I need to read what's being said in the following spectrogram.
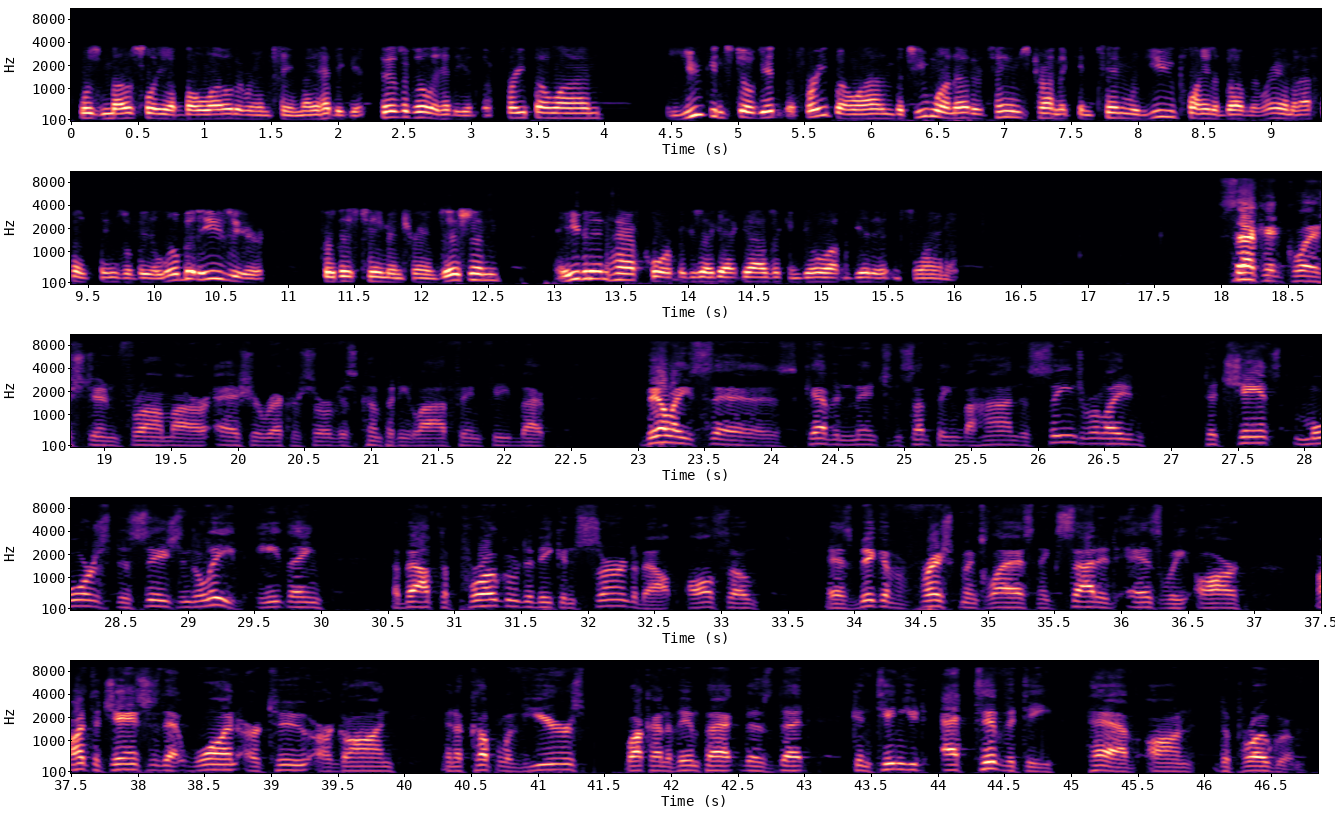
was mostly a below the rim team. They had to get physical. They had to get to the free throw line. You can still get to the free throw line, but you want other teams trying to contend with you playing above the rim. And I think things will be a little bit easier for this team in transition, even in half court, because they got guys that can go up and get it and slam it. Second question from our Asher Record Service Company live fan feedback. Billy says Kevin mentioned something behind the scenes related to Chance Moore's decision to leave. Anything about the program to be concerned about? Also, as big of a freshman class and excited as we are, aren't the chances that one or two are gone in a couple of years? What kind of impact does that continued activity have on the program?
